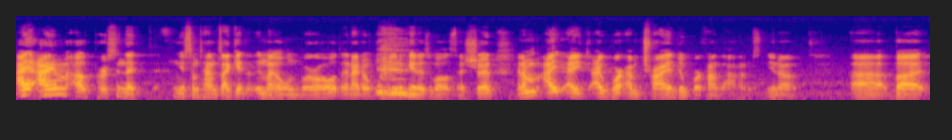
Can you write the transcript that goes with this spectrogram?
I I'm a person that you know sometimes I get in my own world and I don't communicate as well as I should, and I'm I I, I work I'm trying to work on that. I'm you know, uh, but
